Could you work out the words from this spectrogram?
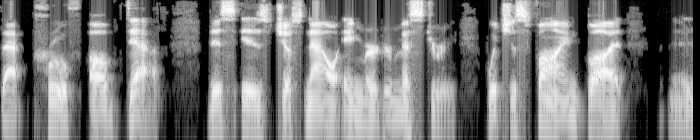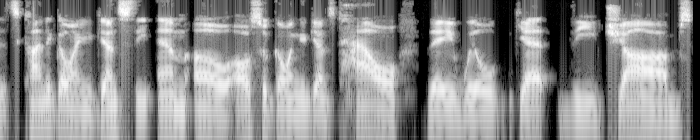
that proof of death. This is just now a murder mystery, which is fine, but it's kind of going against the MO, also going against how they will get the jobs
